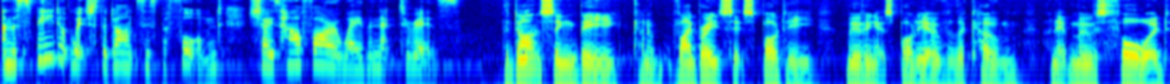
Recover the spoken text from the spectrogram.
And the speed at which the dance is performed shows how far away the nectar is. The dancing bee kind of vibrates its body, moving its body over the comb, and it moves forward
